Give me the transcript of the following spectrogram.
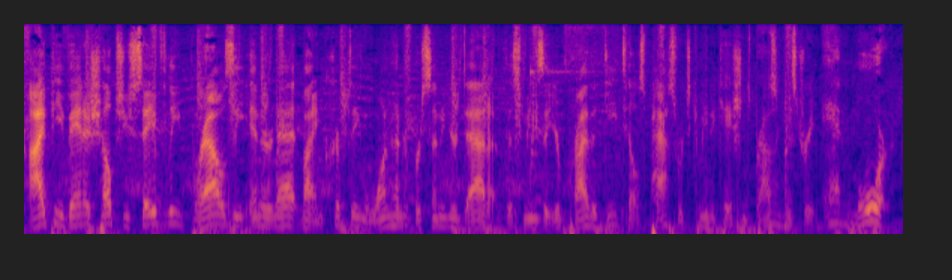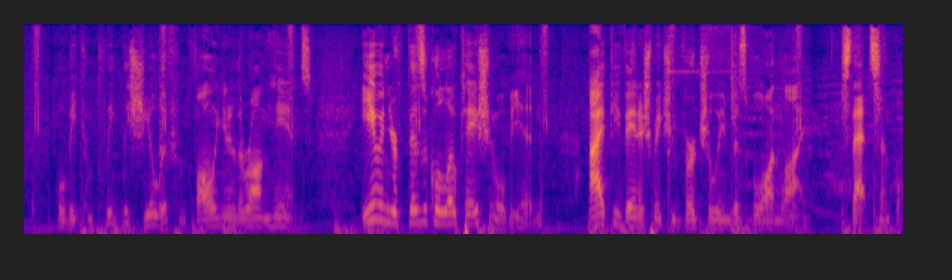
IPVanish helps you safely browse the internet by encrypting 100% of your data. This means that your private details, passwords, communications, browsing history, and more will be completely shielded from falling into the wrong hands. Even your physical location will be hidden. IP Vanish makes you virtually invisible online. It's that simple.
